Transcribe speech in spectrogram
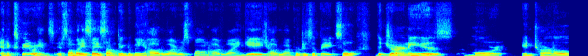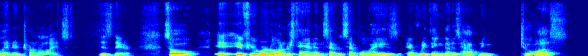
an experience. If somebody says something to me, how do I respond? How do I engage? How do I participate? So the journey is more internal and internalized, is there. So if you were to understand in simple ways, everything that is happening to us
